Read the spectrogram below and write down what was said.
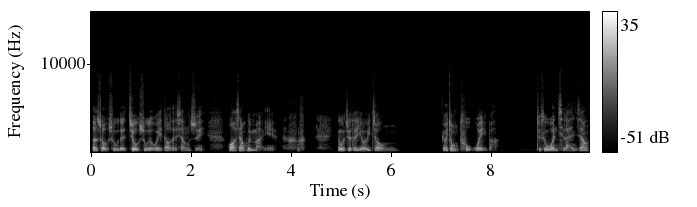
二手书的旧书的味道的香水，我好像会买耶，因为我觉得有一种。有一种土味吧，就是闻起来很像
